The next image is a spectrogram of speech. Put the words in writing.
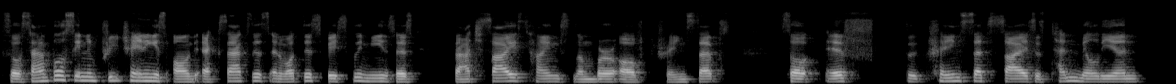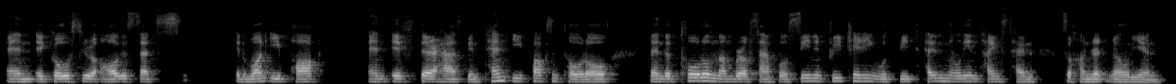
So samples seen in pre-training is on the x-axis. And what this basically means is batch size times number of train steps. So if the train set size is 10 million and it goes through all the sets in one epoch, and if there has been 10 epochs in total, then the total number of samples seen in pre-training would be 10 million times 10, so 100 million.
